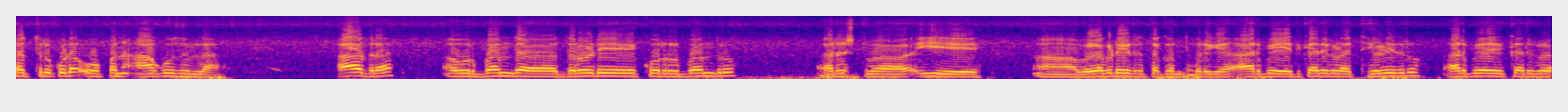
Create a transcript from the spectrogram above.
ಸತ್ರು ಕೂಡ ಓಪನ್ ಆಗೋದಿಲ್ಲ. ಆದ್ರೆ ಅವ್ರು ಬಂದು ದರೋಡಿಕೋರರು ಬಂದರು ಅರೆಸ್ಟ್ ಈ ಒಳಗಡೆ ಇರತಕ್ಕಂಥವ್ರಿಗೆ ಆರ್ ಬಿ ಐ ಅಧಿಕಾರಿಗಳು ಹೇಳಿದರು. ಆರ್ ಬಿ ಐ ಅಧಿಕಾರಿಗಳು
